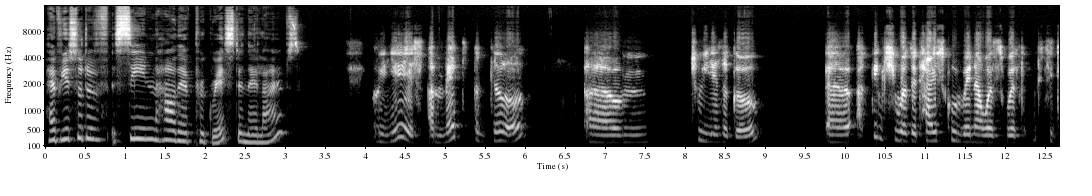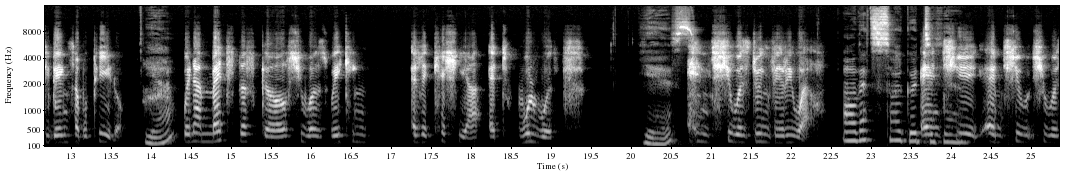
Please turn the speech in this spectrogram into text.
have you sort of seen how they've progressed in their lives? Oh, yes, I met a girl um, two years ago. Uh, I think she was at high school when I was with Sidibeng Sabopilo. Yeah. When I met this girl, she was working as a cashier at Woolworths, Yes. and she was doing very well. Oh, that's so good to and hear. she and she she was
